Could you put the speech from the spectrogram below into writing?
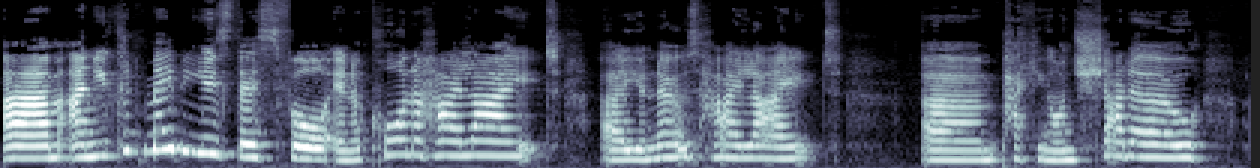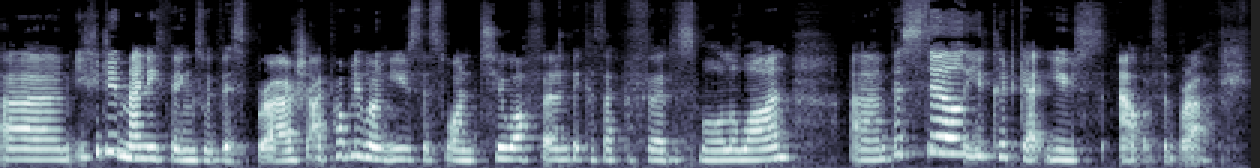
Um, and you could maybe use this for inner corner highlight, uh, your nose highlight, um, packing on shadow. Um, you could do many things with this brush. I probably won't use this one too often because I prefer the smaller one, um, but still you could get use out of the brush.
